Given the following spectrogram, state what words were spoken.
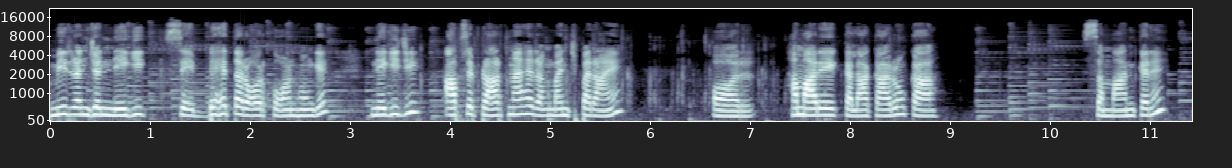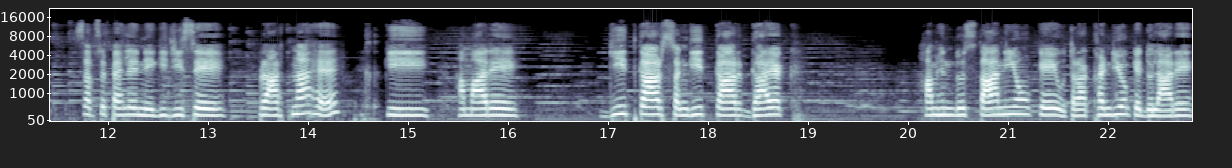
मीर रंजन नेगी से बेहतर और कौन होंगे? नेगी जी, आपसे प्रार्थना है रंगमंच पर आएँ और हमारे कलाकारों का सम्मान करें। सबसे पहले नेगी जी से प्रार्थना है कि हमारे गीतकार, संगीतकार, गायक, हम हिंदुस्तानियों के, उत्तराखंडियों के दुलारे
